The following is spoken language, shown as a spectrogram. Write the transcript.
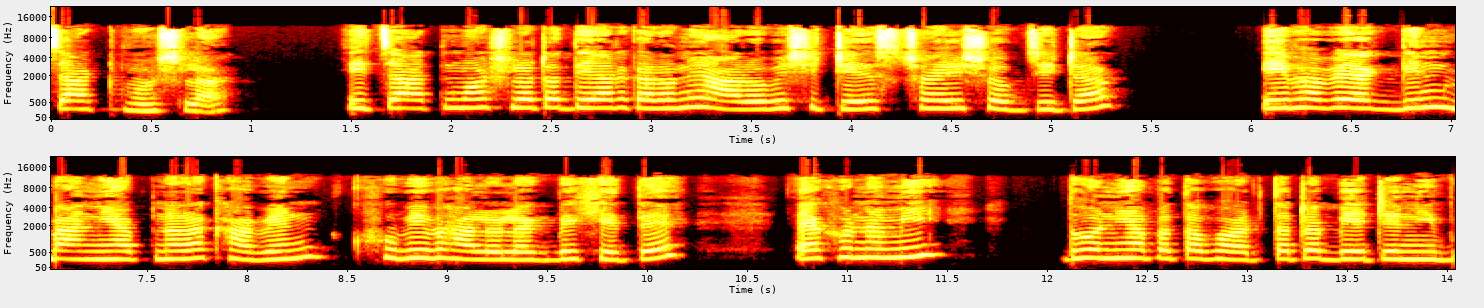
চাট মশলা। এই চাট মশলাটা দেওয়ার কারণে আরও বেশি টেস্ট হয় এই সবজিটা। এইভাবে একদিন বানিয়ে আপনারা খাবেন। খুবই ভালো লাগবে খেতে। এখন আমি ধনিয়া পাতা ভর্তাটা বেটে নিব।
